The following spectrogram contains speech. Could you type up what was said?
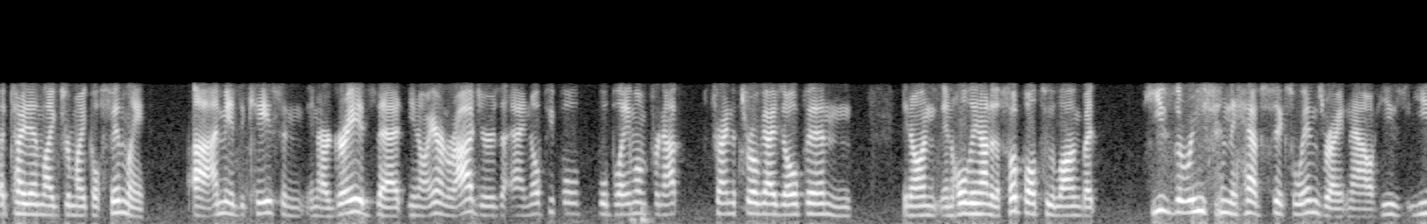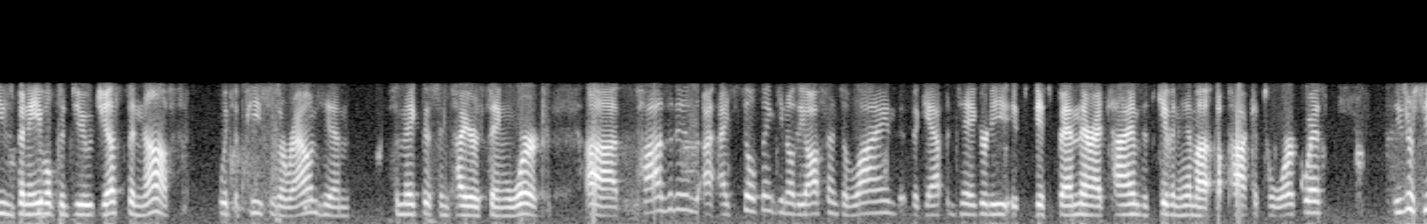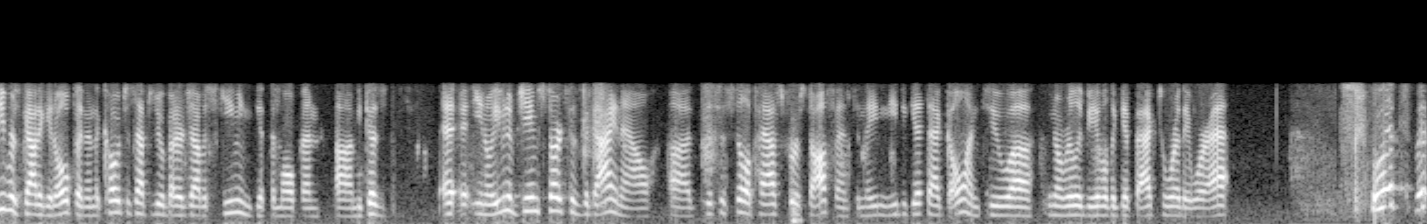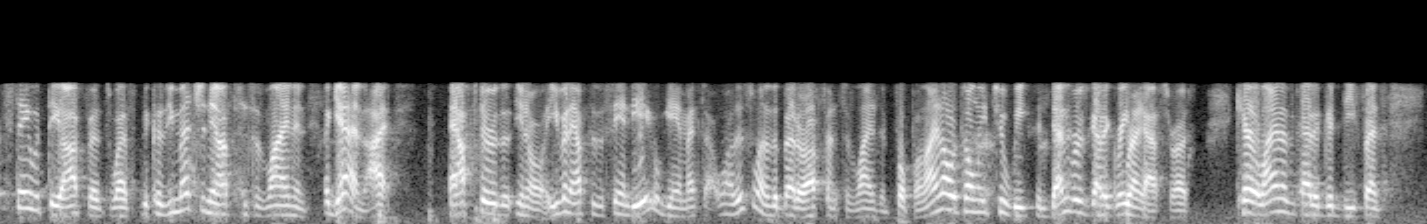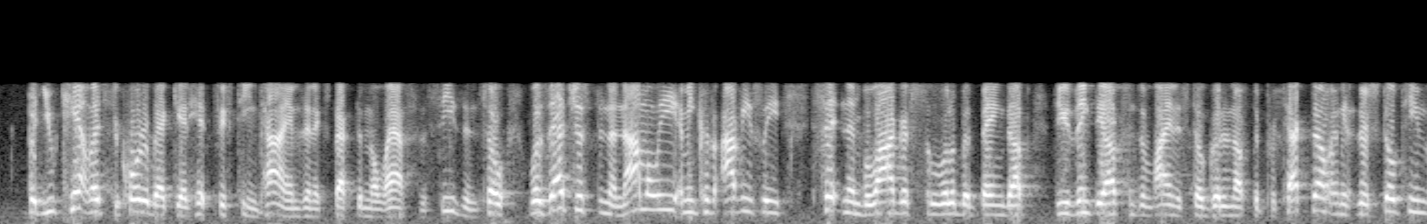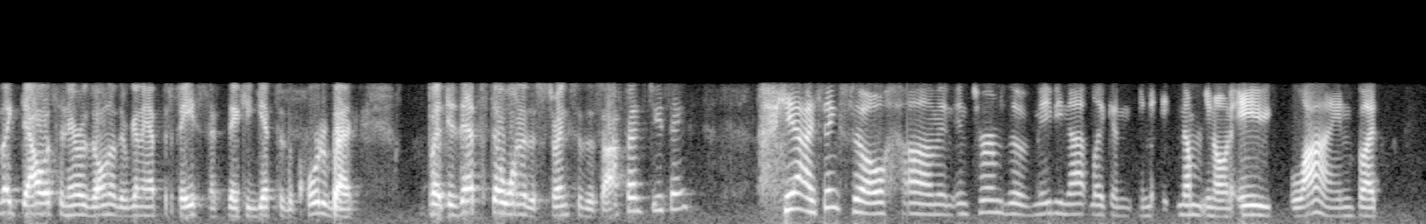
a tight end like Jermichael Finley uh, I made the case in, in our grades that you know Aaron Rodgers. I know people will blame him for not trying to throw guys open and you know and, and holding on to the football too long, but he's the reason they have six wins right now. He's he's been able to do just enough with the pieces around him to make this entire thing work. Uh, positives, I, I still think you know the offensive line, the gap integrity. It's it's been there at times. It's given him a, a pocket to work with these receivers got to get open, and the coaches have to do a better job of scheming to get them open. Um, because, uh, you know, even if James Starks is the guy now, uh, this is still a pass first offense, and they need to get that going to, uh, you know, really be able to get back to where they were at. Well, let's let's stay with the offense, Wes, because you mentioned the offensive line, and again, I after the you know even after the San Diego game, I thought, wow, this is one of the better offensive lines in football. And I know it's only two weeks, and Denver's got a great Right. pass rush. Carolina's got a good defense. but you can't let your quarterback get hit 15 times and expect them to last the season. So was that just an anomaly? I mean, because obviously Sitton and Bulaga's a little bit banged up. Do you think the offensive line is still good enough to protect them? I mean, there's still teams like Dallas and Arizona they're going to have to face if they can get to the quarterback. But is that still one of the strengths of this offense? Do you think? Yeah, I think so. Um, in, in terms of maybe not like an, an number, you know, an A line, but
